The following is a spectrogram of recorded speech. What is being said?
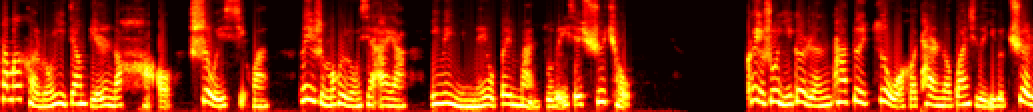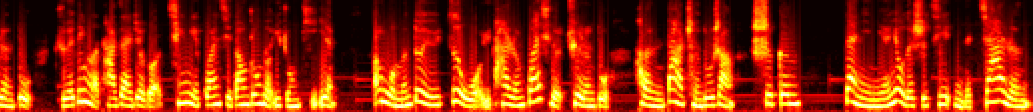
他们很容易将别人的好视为喜欢。为什么会容陷爱呀？因为你没有被满足的一些需求。可以说，一个人他对自我和他人的关系的一个确认度，决定了他在这个亲密关系当中的一种体验。而我们对于自我与他人关系的确认度，很大程度上是跟。在你年幼的时期，你的家人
